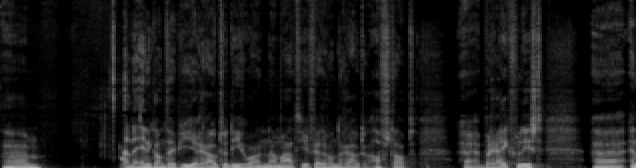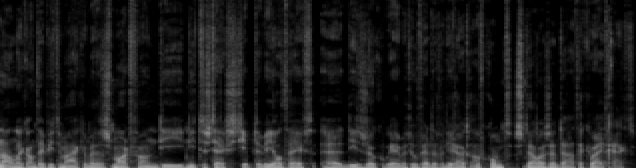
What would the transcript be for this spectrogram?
Ehm, aan de ene kant heb je je router die gewoon naarmate je verder van de router afstapt eh, bereik verliest. Eh, en aan de andere kant heb je te maken met een smartphone die niet de sterkste chip ter wereld heeft. eh, die dus ook op een gegeven moment hoe verder van die router afkomt, sneller zijn data kwijtraakt.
